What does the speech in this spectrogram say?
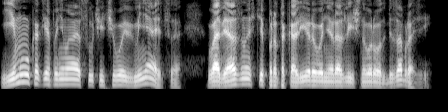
Ему, как я понимаю, в случае чего и вменяется в обязанности протоколирования различного рода безобразий,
